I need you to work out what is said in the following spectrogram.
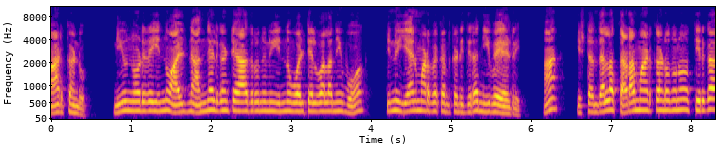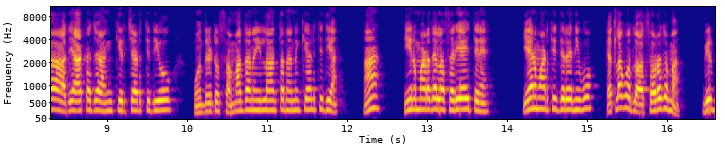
ಮಾಡ್ಕೊಂಡು. ನೀವು ನೋಡಿದ್ರೆ ಇನ್ನು ಅಲ್ಲಿ ಹನ್ನೆರಡು ಗಂಟೆ ಆದ್ರೂ ಇನ್ನು ಹೊಲ್ಟಿಲ್ವಲ್ಲ ನೀವು? ಇನ್ನು ಏನ್ ಮಾಡ್ಬೇಕಂತ ಅನ್ಕೊಂಡಿದ್ದೀರಾ ನೀವೇ ಹೇಳ್ರಿ. ಹಾ ಇಷ್ಟೊಂದೆಲ್ಲ ತಡ ಮಾಡ್ಕೊಂಡು ತಿರ್ಗಾ ಅದ್ಯಾಕಜ ಹಂಗ್ ಕಿರ್ಚಾಡ್ತಿದ್ಯೋ? ಒಂದ್ ರೇಟು ಸಮಾಧಾನ ಇಲ್ಲ ಅಂತ ನನಗೆ ಕೇಳ್ತಿದ್ಯಾ? ಹಾ ನೀನ್ ಮಾಡೋದೆಲ್ಲ ಸರಿ ಐತೆ ಏನ್ ಮಾಡ್ತಿದ್ದೀರಾ ನೀವು? ಎತ್ಲಾಗೋದ್ಲ ಸರೋಜಮ್ಮ? ಬಿರ್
